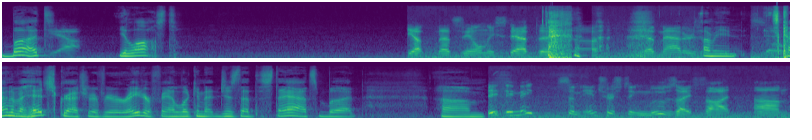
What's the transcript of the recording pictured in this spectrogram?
But Yeah. you lost. Yep, that's the only stat that uh, that matters. I mean, it's kind of a head scratcher if you're a Raider fan looking at just at the stats, but They, they made some interesting moves, I thought. Um,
